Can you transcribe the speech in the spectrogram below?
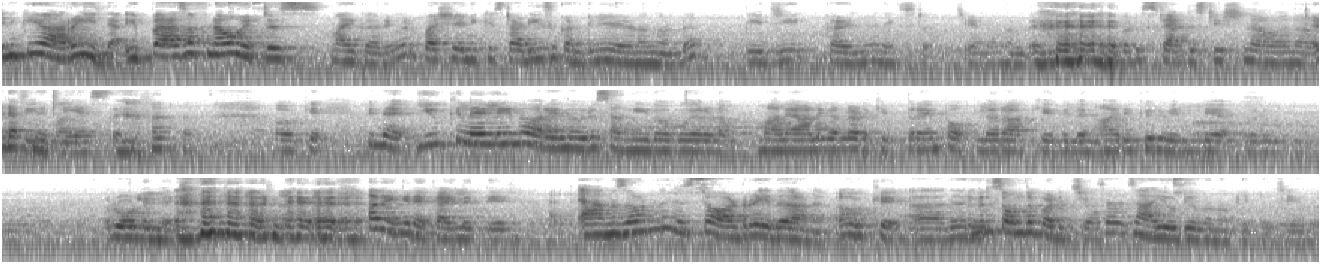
എനിക്ക് അറിയില്ല. ഇപ്പൊ as of now it is my career പക്ഷേ എനിക്ക് സ്റ്റഡീസ് കണ്ടിന്യൂ ചെയ്യണമെന്നുണ്ട്. പി ജി കഴിഞ്ഞ് നെക്സ്റ്റ് ചെയ്യണമെന്നുണ്ട്. ഒരു സ്റ്റാറ്റിസ്റ്റീഷ്യൻ ആവാനാണ് ഡെഫിനറ്റ്ലി യെസ് ഓക്കെ പിന്നെ യുക്കിലേലെ എന്ന് പറയുന്ന ഒരു സംഗീതോപകരണം മലയാളികളുടെ ഇടയ്ക്ക് ഇത്രയും പോപ്പുലർ ആക്കിയതിൽ ആര്യക്ക് ഒരു വലിയ ഒരു റോളില്ല അതെങ്ങനെയാ കയ്യിലെത്തിയത് ആമസോണിൽ ജസ്റ്റ് ഓർഡർ ചെയ്തതാണ്. ഓക്കെ സ്വന്തം പഠിച്ചോ? യൂട്യൂബ് നോക്കിയിട്ട് ചെയ്തു.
